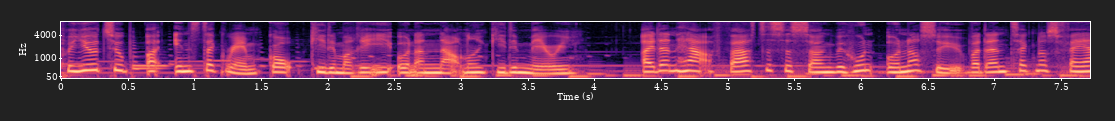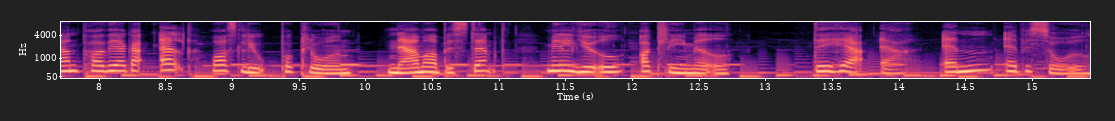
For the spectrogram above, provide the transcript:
På YouTube og Instagram går Gitte Marie under navnet Gitte Mary. Og i den her første sæson vil hun undersøge, hvordan teknosfæren påvirker alt vores liv på kloden. Nærmere bestemt miljøet og klimaet. Det her er anden episode.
